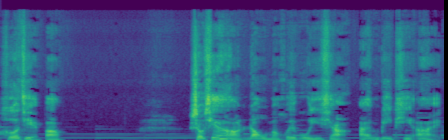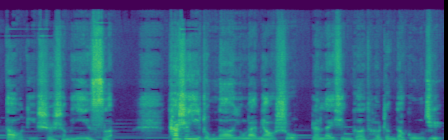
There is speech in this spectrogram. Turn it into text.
和解吧。首先啊，让我们回顾一下 MBTI 到底是什么意思。它是一种呢用来描述人类性格特征的工具，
